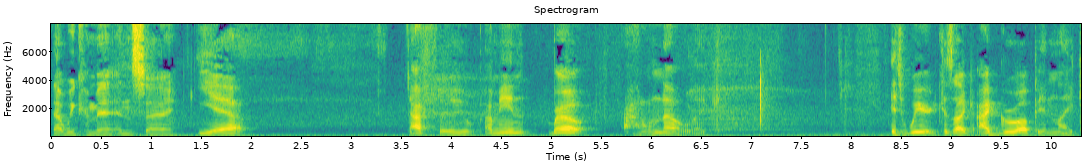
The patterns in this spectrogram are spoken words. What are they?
that we commit and say. Yeah, I feel you. I mean, bro, I don't know. Like, it's weird because like I grew up in like,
